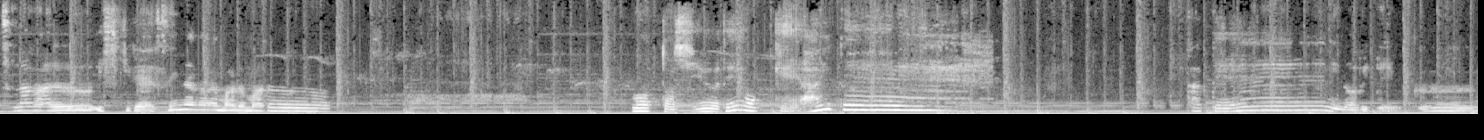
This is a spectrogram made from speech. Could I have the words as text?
つながる意識で吸いながら丸々。もっと自由で OK。吐いて縦に伸びていく。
